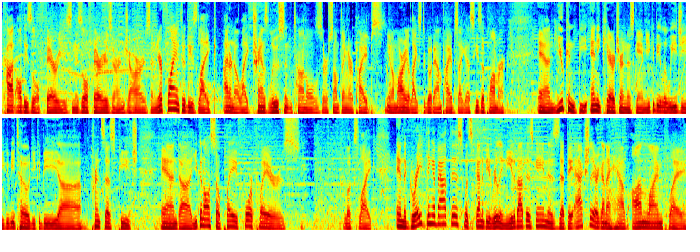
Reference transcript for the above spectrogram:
caught all these little fairies, and these little fairies are in jars, and you're flying through these like I don't know, like translucent tunnels or something or pipes. You know, Mario likes to go down pipes. I guess he's a plumber, and you can be any character in this game. You could be Luigi, you could be Toad, you could be uh, Princess Peach, and uh, you can also play four players. Looks like and the great thing about this, what's going to be really neat about this game, is that they actually are going to have online play.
